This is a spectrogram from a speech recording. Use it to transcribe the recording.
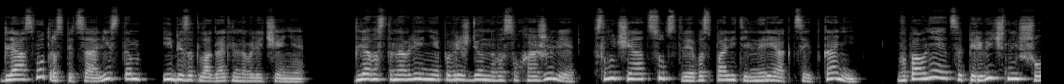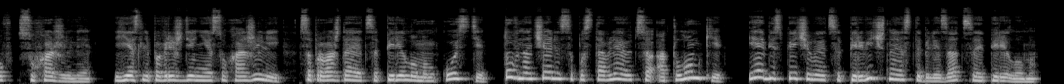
для осмотра специалистом и безотлагательного лечения. Для восстановления поврежденного сухожилия в случае отсутствия воспалительной реакции тканей выполняется первичный шов сухожилия. Если повреждение сухожилий сопровождается переломом кости, то вначале сопоставляются отломки и обеспечивается первичная стабилизация перелома.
